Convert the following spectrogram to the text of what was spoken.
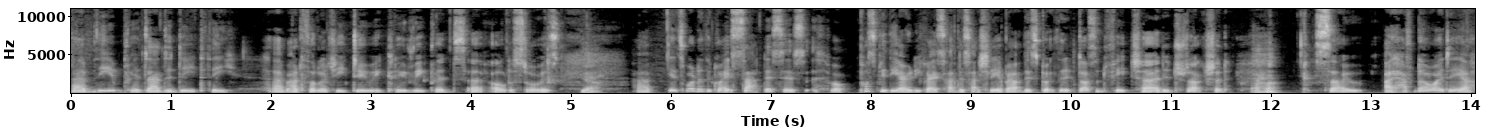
um, the imprint and indeed the um, anthology do include reprints of older stories. Yeah. Uh, it's one of the great sadnesses, well, possibly the only great sadness actually about this book that it doesn't feature an introduction. Uh huh. So I have no idea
